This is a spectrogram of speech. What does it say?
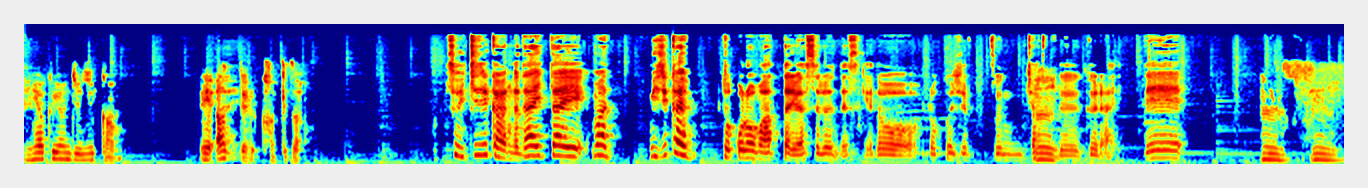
240 時間？え、合はい。ってる掛け算。そう1時間が大体まあ短いところもあったりはするんですけど60分弱ぐらいで、うん、うん。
